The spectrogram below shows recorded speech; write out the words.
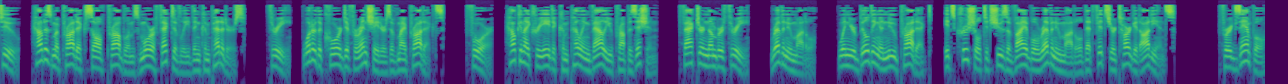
2. How does my product solve problems more effectively than competitors? 3. What are the core differentiators of my products? 4. How can I create a compelling value proposition? Factor number 3 Revenue model. When you're building a new product, it's crucial to choose a viable revenue model that fits your target audience. For example,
